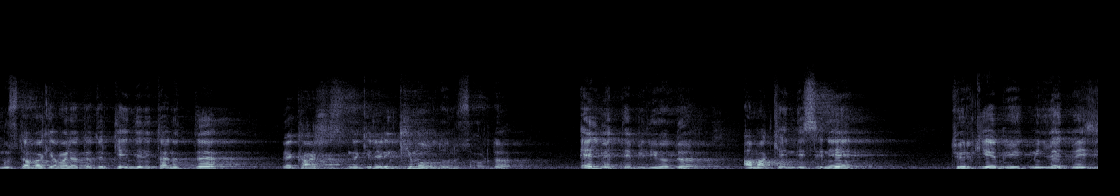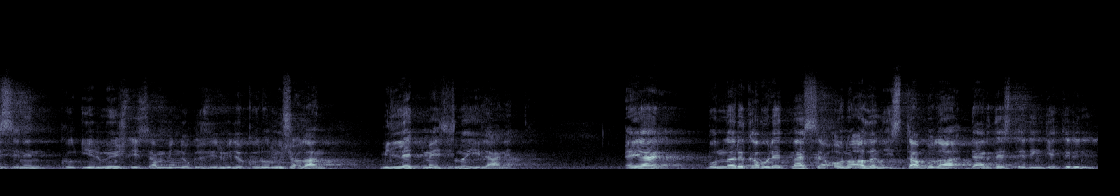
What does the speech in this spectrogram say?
Mustafa Kemal Atatürk kendini tanıttı ve karşısındakilerin kim olduğunu sordu. Elbette biliyordu ama kendisini Türkiye Büyük Millet Meclisi'nin 23 Nisan 1920'de kurulmuş olan Millet Meclisi'ni ilan etti. Eğer bunları kabul etmezse onu alın İstanbul'a derdest edin getirin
